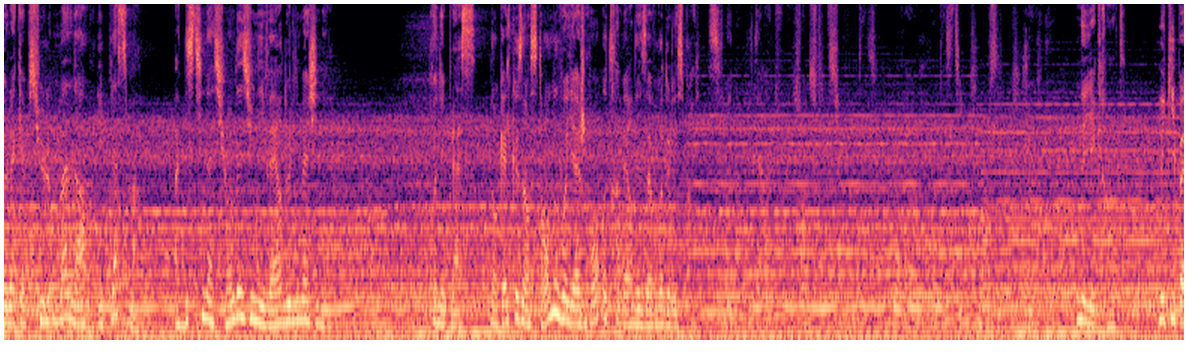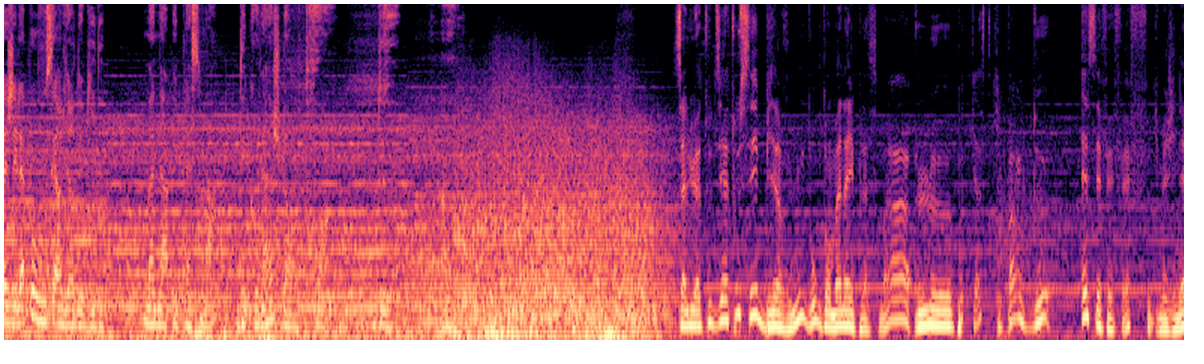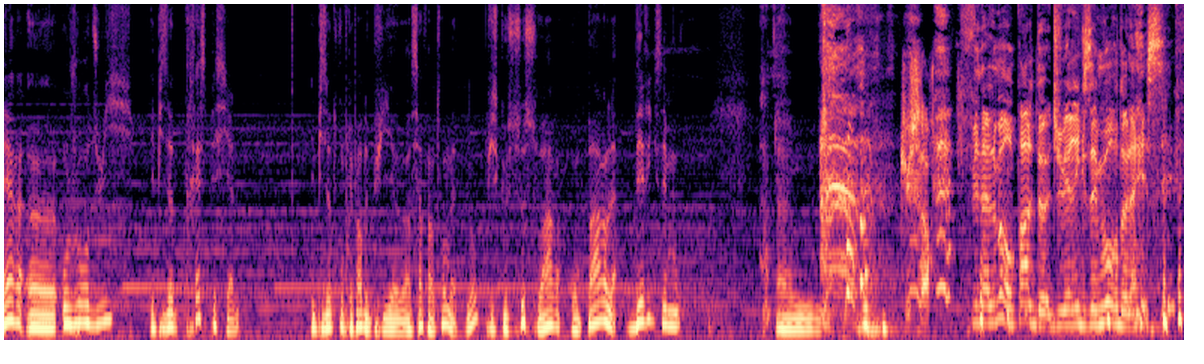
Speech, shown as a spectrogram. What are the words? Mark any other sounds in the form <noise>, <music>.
de la capsule Mana et Plasma, à destination des univers de l'imaginaire. Prenez place. Dans quelques instants, nous voyagerons au travers des œuvres de l'esprit. Cinéma, littérature, science-fiction, fantasy, horreur, fantastique, musique, jeux vidéo. N'ayez crainte. L'équipage est là pour vous servir de guide. Mana et Plasma, décollage dans 3, 2, 1. Salut à toutes et à tous et bienvenue donc dans Mana et Plasma, le podcast qui parle de SFFF d'imaginaire. Euh, Aujourd'hui, épisode très spécial. Épisode qu'on prépare depuis euh, un certain temps maintenant, puisque ce soir, on parle d'Éric Zemmour. Euh, <laughs> Tu sors. Finalement, on parle de, du Eric Zemmour de la SF.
